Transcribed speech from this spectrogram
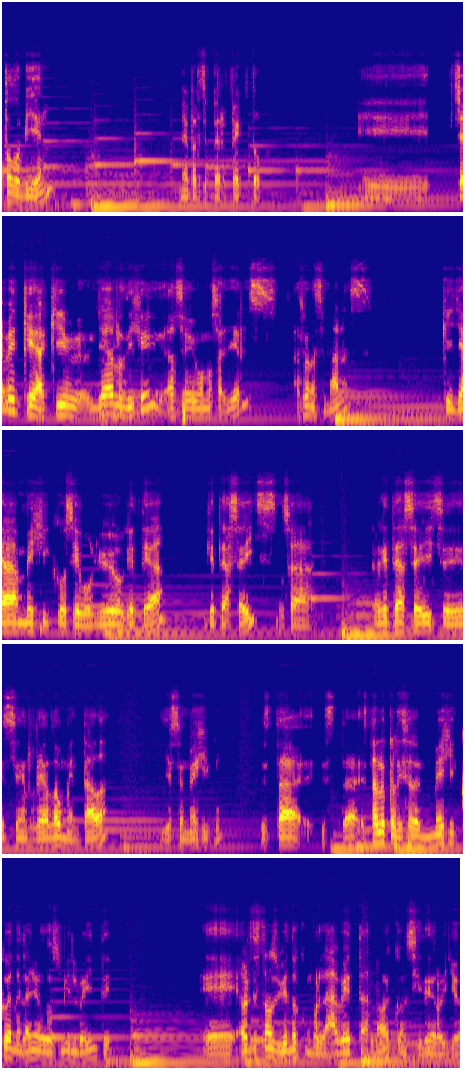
¿todo bien? Me parece perfecto. Eh, ya que aquí, ya lo dije hace unos ayeres, hace unas semanas, que ya México se volvió GTA, GTA 6, o sea, el GTA 6 es en realidad aumentada y es en México. Está, está, está localizado en México en el año 2020. Eh, ahorita estamos viviendo como la beta, ¿no? Considero yo.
